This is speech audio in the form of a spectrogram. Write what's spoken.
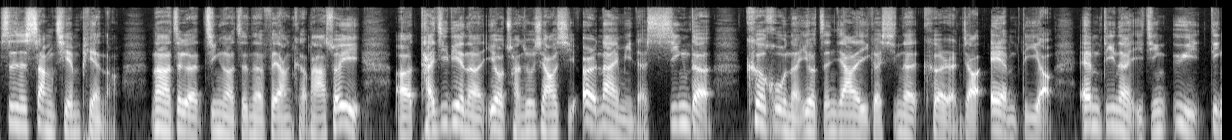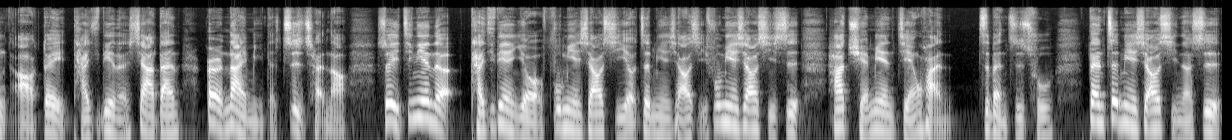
甚至上千片哦，那这个金额真的非常可怕。所以呃，台积电呢又传出消息，二纳米的新的客户呢又增加了一个新的客人叫 AMD 哦，AMD 呢已经预定啊对台积电的下单二纳米的制程哦，所以今天的。台积电有负面消息，有正面消息。负面消息是它全面减缓资本支出，但正面消息呢是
